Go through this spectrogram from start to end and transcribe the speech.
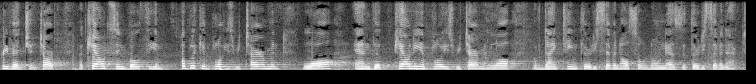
prevention TARP accounts in both the Public Employees Retirement Law and the County Employees Retirement Law of 1937, also known as the 37 Act.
